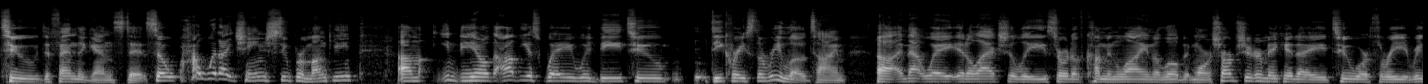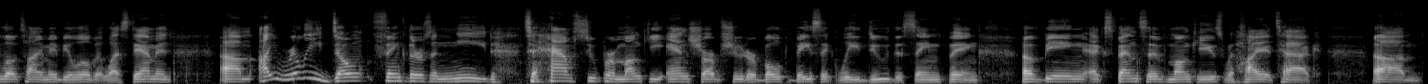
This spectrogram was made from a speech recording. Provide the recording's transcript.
to defend against it. So how would i change super monkey? Um, you, you, know, the obvious way would be to decrease the reload time. Uh, and that way it'll actually sort of come in line a little bit more sharpshooter, make it a two or three reload time, maybe a little bit less damage. Um, I really don't think there's a need to have Super Monkey and Sharpshooter both basically do the same thing of being expensive monkeys with high attack. Um,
